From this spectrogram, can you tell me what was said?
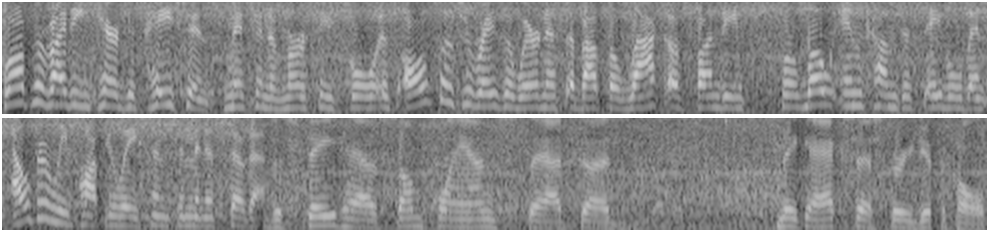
While providing care to patients, Mission of Mercy's goal is also to raise awareness about the lack of funding for low-income disabled and elderly populations in Minnesota. The state has some plans that uh, make access very difficult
